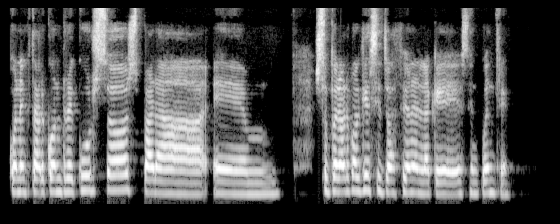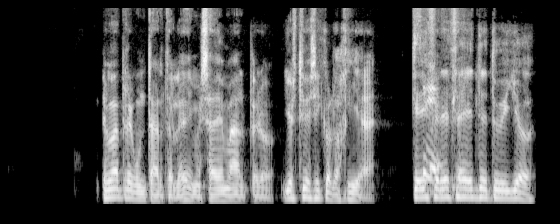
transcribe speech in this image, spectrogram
conectar con recursos, para em, superar cualquier situación en la que se encuentre. Tengo que preguntártelo, ¿eh? me sabe mal, pero yo estudio psicología. ¿Qué diferencia hay entre tú y yo?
